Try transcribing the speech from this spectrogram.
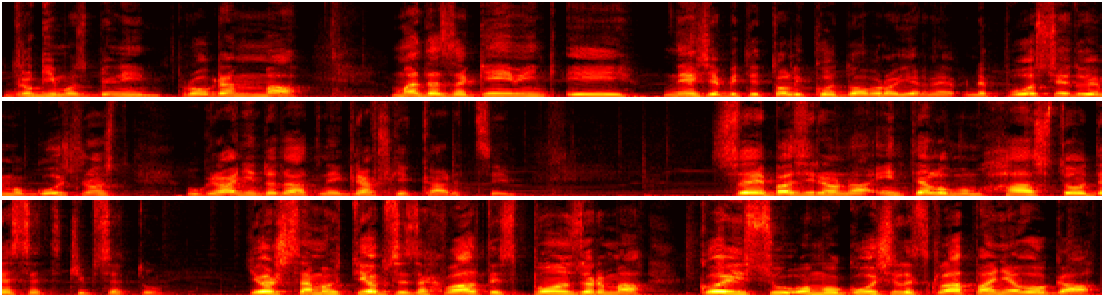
drugim ozbiljnim programima, mada za gaming i neće biti toliko dobro jer ne, posjeduje mogućnost ugradnje dodatne grafičke kartice. Sve je bazirano na Intelovom H110 chipsetu. Još samo htio bi se zahvaliti sponzorima koji su omogućili sklapanje ovoga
